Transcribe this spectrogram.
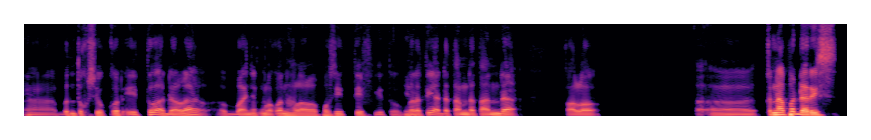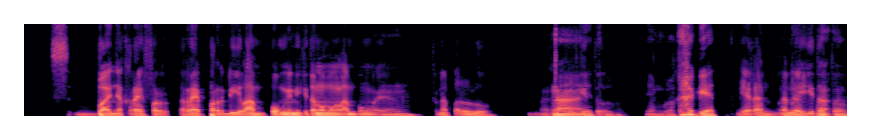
Nah, bentuk syukur itu adalah banyak melakukan hal-hal positif gitu. Iya. Berarti ada tanda-tanda kalau eh, kenapa dari banyak rapper rapper di Lampung ini kita ngomong Lampung lah ya. Mm. Kenapa lu? Nah, Nah kayak itu yang gua kaget. Ya kan? Kan Udah, kayak gitu tuh.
